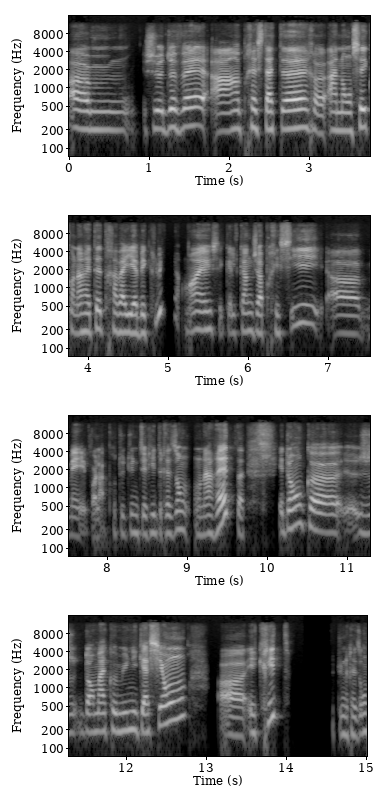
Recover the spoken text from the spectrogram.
je devais à un prestataire euh, annoncer qu'on arrêtait de travailler avec lui. Ouais, c'est quelqu'un que j'apprécie, euh, mais voilà, pour toute une série de raisons, on arrête. Et donc, euh, dans ma communication écrite, une raison,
